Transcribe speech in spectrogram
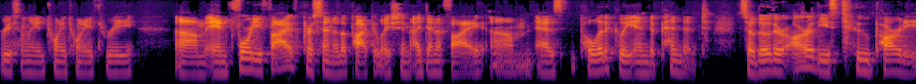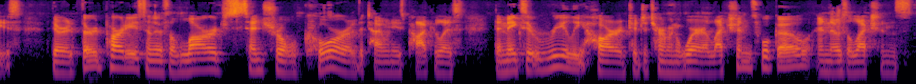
recently in 2023. Um, and 45% of the population identify um, as politically independent. So, though there are these two parties, there are third parties, and there's a large central core of the Taiwanese populace that makes it really hard to determine where elections will go. And those elections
